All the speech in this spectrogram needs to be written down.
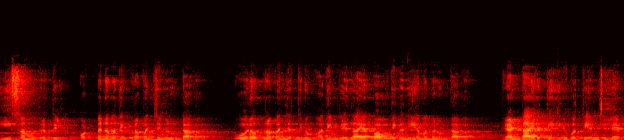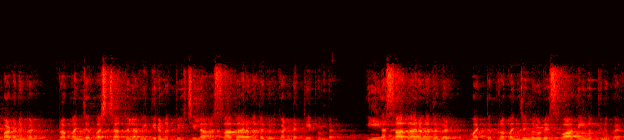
ഈ സമുദ്രത്തിൽ ഒട്ടനവധി പ്രപഞ്ചങ്ങൾ ഉണ്ടാകാം. ഓരോ പ്രപഞ്ചത്തിനും അതിന്റെതായ ഭൗതിക നിയമങ്ങൾ ഉണ്ടാകാം. രണ്ടായിരത്തി ഇരുപത്തിയഞ്ചിലെ പഠനങ്ങൾ പ്രപഞ്ച പശ്ചാത്തല വികിരണത്തിൽ ചില അസാധാരണതകൾ കണ്ടെത്തിയിട്ടുണ്ട്. ഈ അസാധാരണതകൾ മറ്റു പ്രപഞ്ചങ്ങളുടെ സ്വാധീനത്തിന് പേർ.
